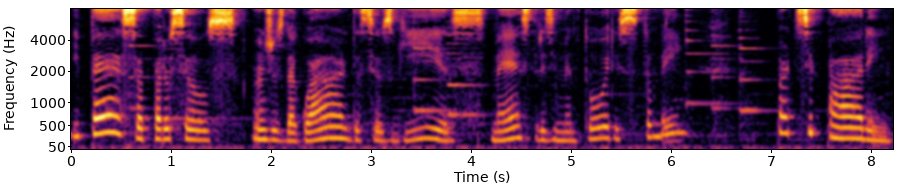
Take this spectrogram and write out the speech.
e peça para os seus anjos da guarda, seus guias, mestres e mentores também participarem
